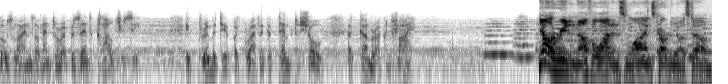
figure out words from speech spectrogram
Those lines are meant to represent clouds, you see. A primitive but graphic attempt to show that Gamera can fly. Y'all are reading an awful lot into some lines carved into a stone.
